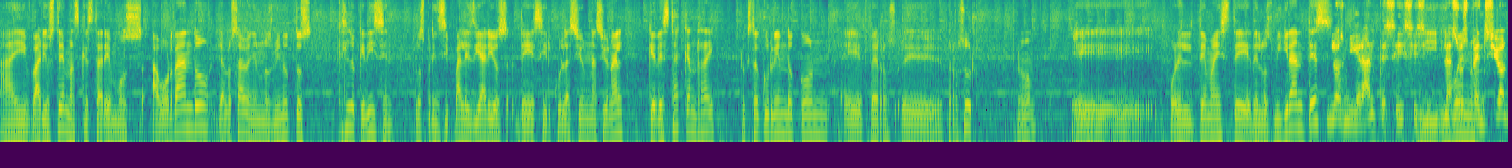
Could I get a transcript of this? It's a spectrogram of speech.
Hay varios temas que estaremos abordando, ya lo saben, en unos minutos. ¿Qué es lo que dicen los principales diarios de circulación nacional que destacan, Ray, lo que está ocurriendo con eh, eh, Ferrosur, ¿no? Eh, por el tema este de los migrantes. Los migrantes, sí, sí, sí. la suspensión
